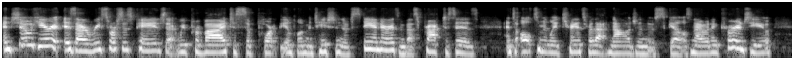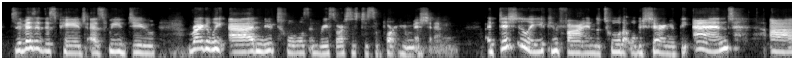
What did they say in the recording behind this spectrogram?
And show here is our resources page that we provide to support the implementation of standards and best practices and to ultimately transfer that knowledge and those skills. And I would encourage you to visit this page as we do regularly add new tools and resources to support your mission. Additionally, you can find the tool that we'll be sharing at the end uh,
